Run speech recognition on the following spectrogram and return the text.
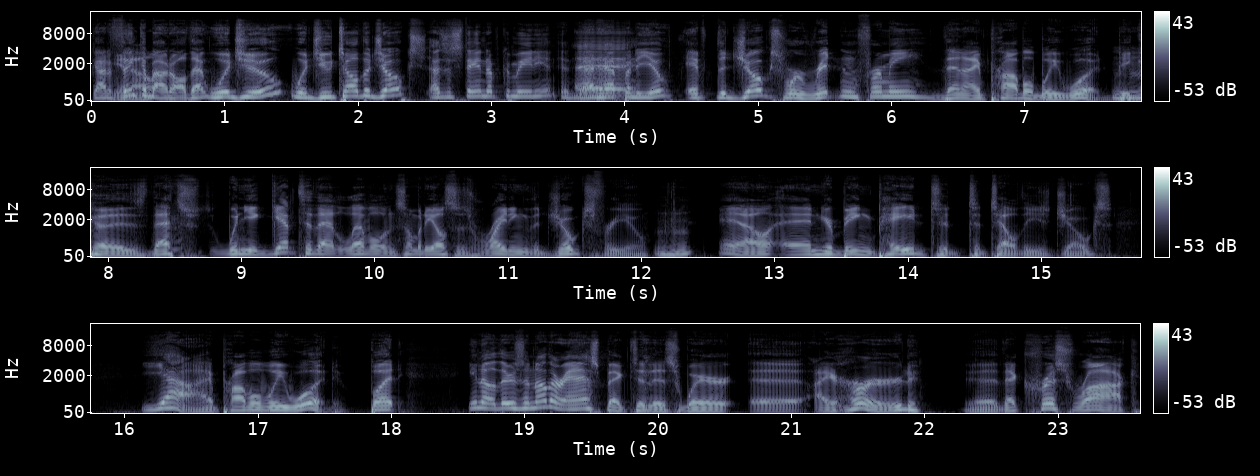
Got to think know? about all that. Would you? Would you tell the jokes as a stand-up comedian? Did that Uh, happen to you? if the jokes were written for me then i probably would Mm-hmm. because that's when you get to that level and somebody else is writing the jokes for you Mm-hmm. you know and you're being paid to to tell these jokes yeah i probably would but you know there's another aspect to this where uh, i heard uh, that chris rock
